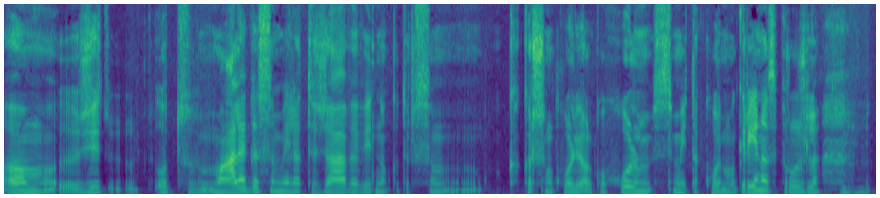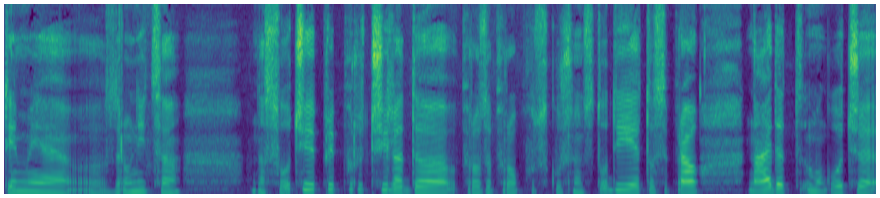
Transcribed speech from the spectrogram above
Um, že od malega sem imela težave, vedno, ko sem kakršen koli alkohol, se mi tako imogrena sprožila. Uh mhm. -huh. Potem je uh, zdravnica na Soči je priporočila, da pravzaprav poskušam s to dieto, se pravi, najdete mogoče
